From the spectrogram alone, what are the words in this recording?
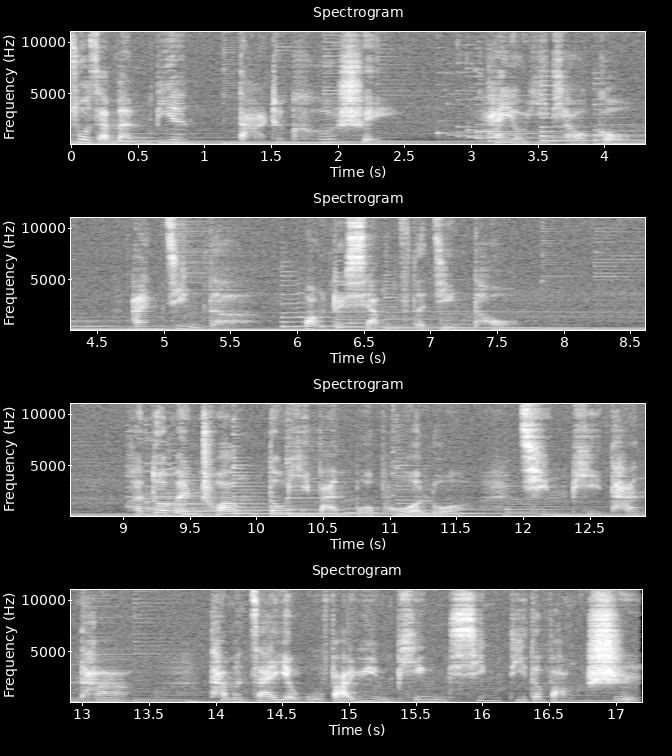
坐在门边打着瞌睡。还有一条狗，安静地望着巷子的尽头。很多门窗都已斑驳破落，青皮坍塌，它们再也无法熨平心底的往事，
